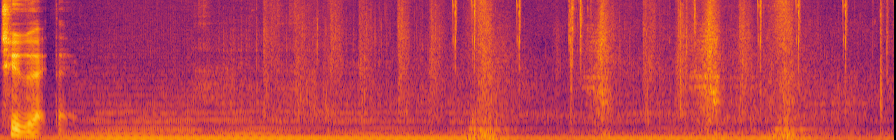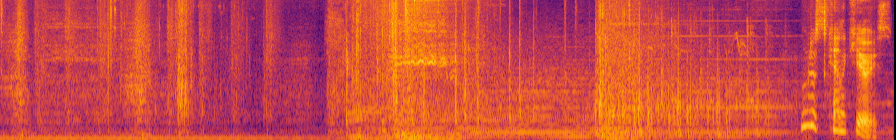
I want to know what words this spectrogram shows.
Two right there. I'm just kind of curious.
